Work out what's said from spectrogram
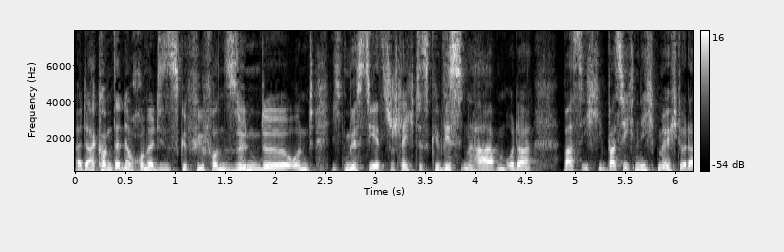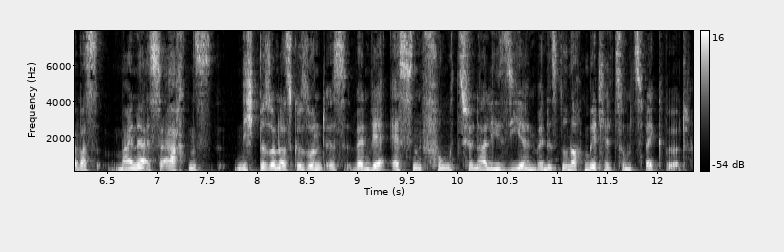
Äh, da kommt dann auch immer dieses Gefühl von Sünde und ich müsste jetzt ein schlechtes Gewissen haben oder was ich, was ich nicht möchte oder was meines Erachtens nicht besonders gesund ist, wenn wir Essen funktionalisieren, wenn es nur noch Mittel zum Zweck wird.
